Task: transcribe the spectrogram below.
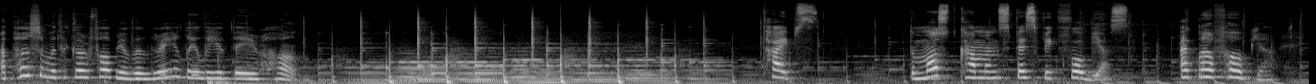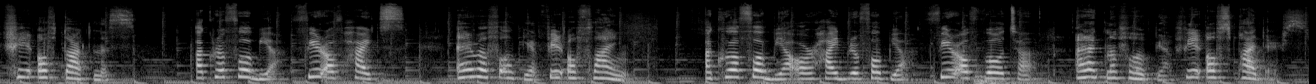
a person with agoraphobia will rarely leave their home. Types The most common specific phobias Agoraphobia fear of darkness. Acrophobia, fear of heights. Aerophobia, fear of flying. Aquaphobia or hydrophobia, fear of water. Arachnophobia, fear of spiders.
